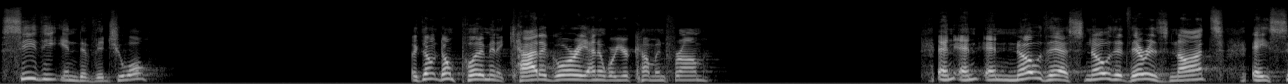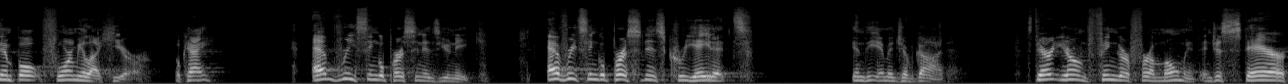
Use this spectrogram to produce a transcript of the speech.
See the individual. Like, don't, don't put them in a category. I know where you're coming from. And, and, and know this know that there is not a simple formula here, okay? Every single person is unique, every single person is created in the image of God. Stare at your own finger for a moment and just stare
